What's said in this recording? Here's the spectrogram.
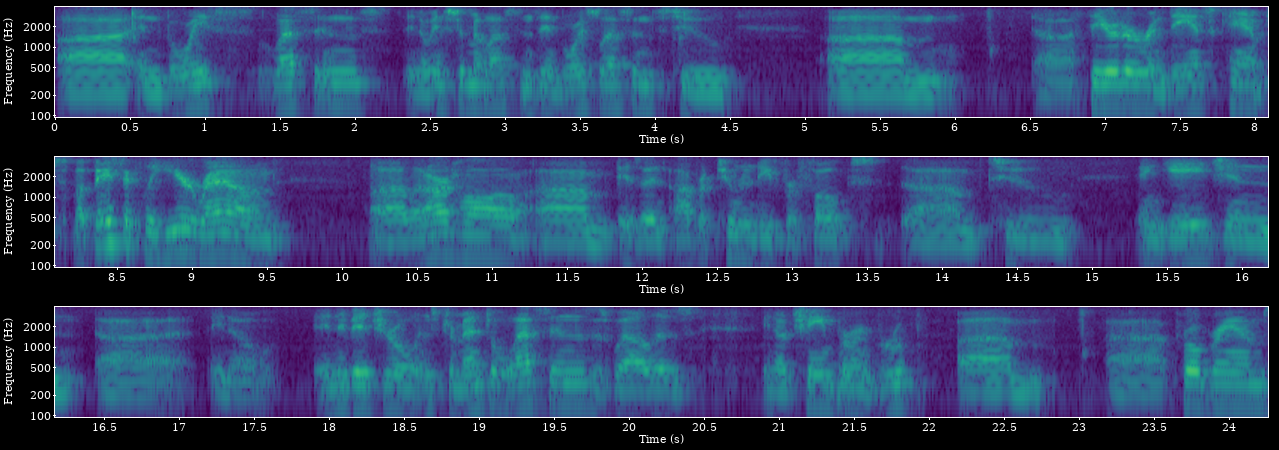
uh, and voice lessons, you know, instrument lessons and voice lessons to um, uh, theater and dance camps. But basically, year round, uh, Leonard Hall um, is an opportunity for folks um, to engage in, uh, you know, individual instrumental lessons as well as, you know, chamber and group um, uh, programs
